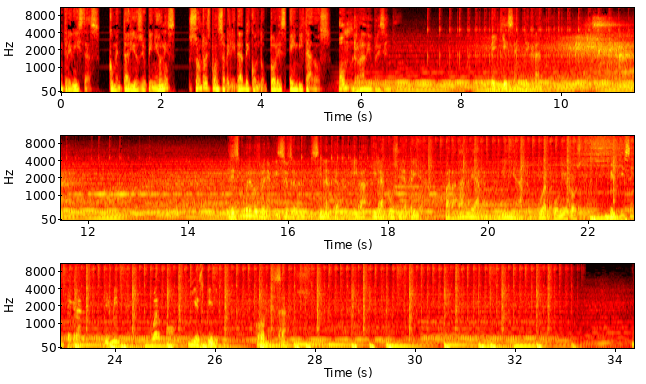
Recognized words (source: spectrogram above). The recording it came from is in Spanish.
Entrevistas, comentarios y opiniones son responsabilidad de conductores e invitados. Om Radio presenta Belleza Integral. Descubre los beneficios de la medicina alternativa y la cosmetría para darle armonía a tu cuerpo y rostro. Belleza integral de mente, cuerpo y espíritu. Comenzamos.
